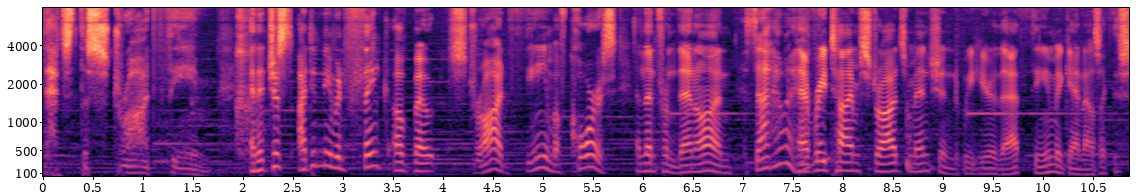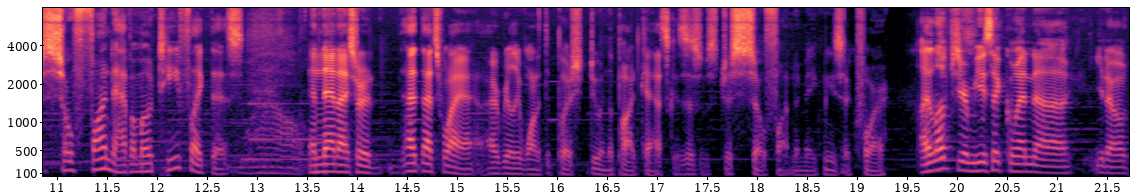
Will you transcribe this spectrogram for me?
That's the Strahd theme. And it just, I didn't even think about Strahd theme, of course. And then from then on, Is that how it happened? Every time Strahd's mentioned, we hear that theme again. I was like, this is so fun to have a motif like this. Wow. And then I started, that, that's why I, I really wanted to push doing the podcast because this was just so fun to make music for. I loved your music when, uh, you know,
